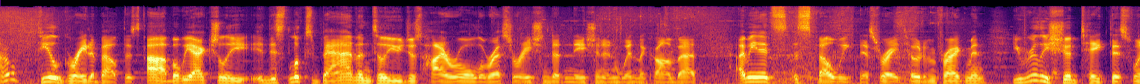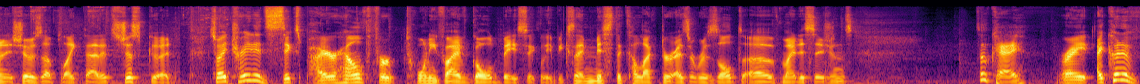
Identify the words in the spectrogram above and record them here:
I don't feel great about this. Ah, but we actually... This looks bad until you just high roll the Restoration Detonation and win the combat. I mean, it's a spell weakness, right? Totem Fragment. You really should take this when it shows up like that. It's just good. So I traded 6 Pyre Health for 25 gold, basically, because I missed the Collector as a result of my decisions. It's okay, right? I could have...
